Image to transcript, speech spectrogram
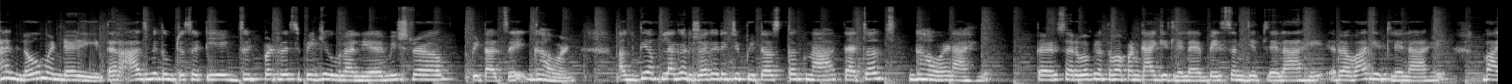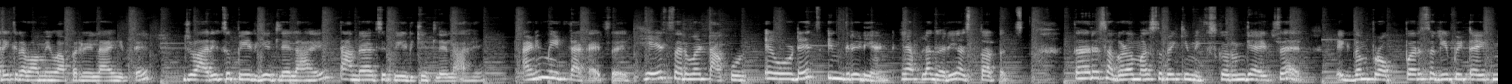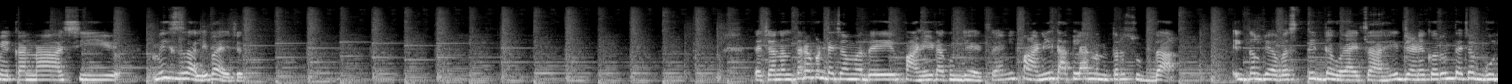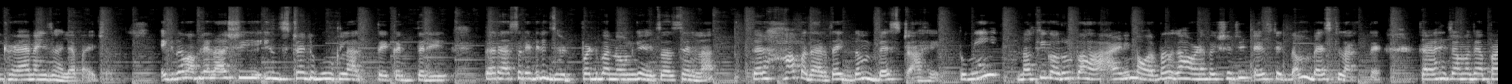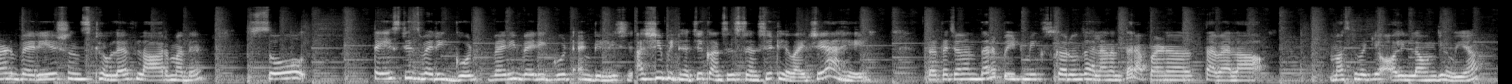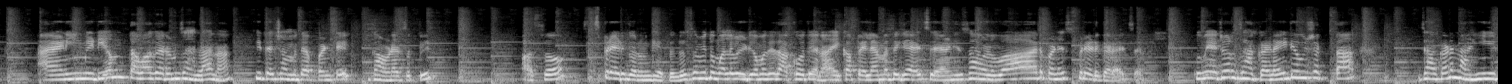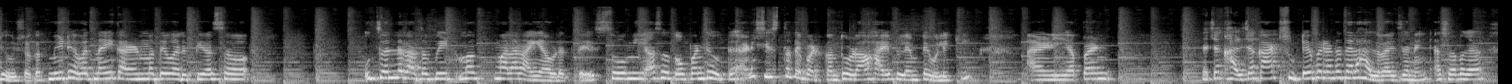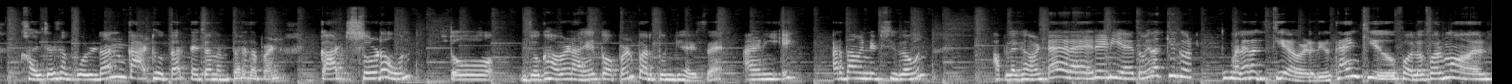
Hello मंडळी तर आज मी तुमच्यासाठी एक झटपट रेसिपी घेऊन आली आहे मिश्र पिठाचे घावण. अगदी आपल्या घरच्या घरी जी पिठं असतात ना त्याचंच घावण आहे. तर सर्वप्रथम आपण काय घेतलेलं आहे? बेसन घेतलेलं आहे रवा घेतलेला आहे बारीक रवा मी वापरलेला आहे इथे. ज्वारीचं पीठ घेतलेलं आहे तांदळाचे पीठ घेतलेलं आहे. आणि मीठ टाकायचं आहे. हे सर्व टाकून एवढेच इन्ग्रेडियंट हे आपल्या घरी असतातच. तर सगळं मस्तपैकी मिक्स करून घ्यायचं आहे एकदम प्रॉपर सगळी पिठं एकमेकांना अशी मिक्स झाली पाहिजेत. त्याच्यानंतर आपण त्याच्यामध्ये पाणी टाकून घ्यायचं आहे आणि पाणी टाकल्यानंतर सुद्धा एकदम व्यवस्थित ढवळायचं आहे जेणेकरून त्याच्या गुठळ्या नाही झाल्या पाहिजेत. एकदम आपल्याला अशी इन्स्टंट भूक लागते कधीतरी. तर असं काहीतरी झटपट बनवून घ्यायचं असेल ना तर हा पदार्थ एकदम बेस्ट आहे. तुम्ही नक्की करून पहा आणि नॉर्मल घावण्यापेक्षाची टेस्ट एकदम बेस्ट लागते. कारण ह्याच्यामध्ये आपण व्हेरिएशन्स ठेवलं आहे फ्लावरमध्ये so taste is very good very very good and delicious अशी पिठाची कन्सिस्टन्सी ठेवायची आहे. तर त्याच्यानंतर पीठ मिक्स करून झाल्यानंतर आपण तव्याला मस्तपैकी ऑइल लावून घेऊया. आणि मीडियम तवा गरम झाला ना की त्याच्यामध्ये आपण ते घावण्याचं पीठ असं स्प्रेड करून घेतो. जसं मी तुम्हाला व्हिडिओमध्ये दाखवते ना एका पेल्यामध्ये घ्यायचं आहे आणि असं हळवारपणे स्प्रेड करायचं आहे तुम्ही याच्यावर झाकणही ठेवू शकता. झाकण नाहीही ठेवू शकत. मी ठेवत नाही कारण मग ते वरती असं उचललं जातं पीठ मग मला नाही आवडत ते. सो मी असंच ओपन ठेवते आणि शिस्त ते पटकन. थोडा हाय फ्लेम ठेवली की. आणि आपण त्याच्या खालच्या काठ सुटेपर्यंत त्याला हलवायचं नाही. असं बघा खालच्या अशा गोल्डन काठ होतात त्याच्यानंतरच आपण काठ सोडवून तो जो घावण आहे तो आपण परतून घ्यायचा आहे आणि एक अर्धा मिनिट शिजवून आपलं घावण तयार आहे रेडी आहे. तुम्ही नक्की करू तुम्हाला नक्की आवडतील. Thank you follow for more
